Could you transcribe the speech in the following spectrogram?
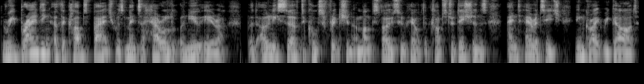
The rebranding of the club's badge was meant to herald a new era, but only served to cause friction amongst those who held the club's traditions and heritage in great regard.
